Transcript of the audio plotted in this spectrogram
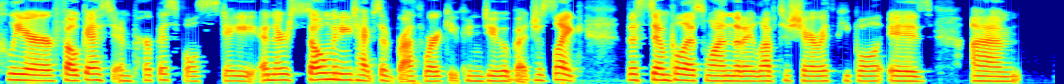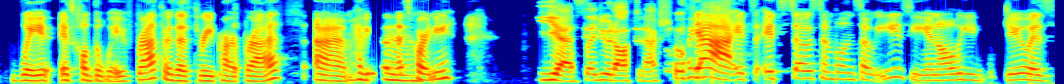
clear, focused, and purposeful state. And there's so many types of breath work you can do, but just like the simplest one that I love to share with people is um wave it's called the wave breath or the three part breath. Um have you done mm. this, Courtney? Yes, I do it often actually. Yeah, it's it's so simple and so easy and all we do is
